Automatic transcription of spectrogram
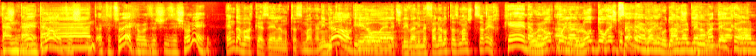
שונה. טן, טן. לא, זה ש- אתה צודק, אבל זה ש- זה שונה. אין דבר כזה, אין לנו את הזמן. אני לא, מבחינתי, כאילו- הוא הילד שלי ואני מפנה לו את הזמן שצריך. כן, אבל... הוא לא כמו ילד, אבל- הוא לא דורש כל כך הרבה אבל- דברים, הוא דורש אבל טיול ברמת והאכלה. העיקרון,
